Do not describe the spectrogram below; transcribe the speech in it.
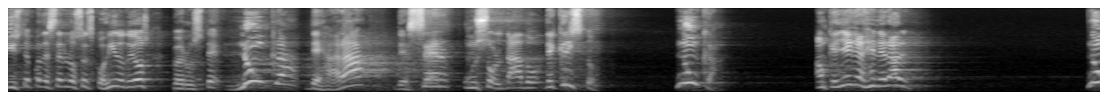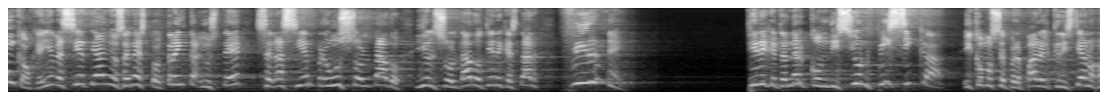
y usted puede ser los escogidos de Dios, pero usted nunca dejará de ser un soldado de Cristo. Nunca. Aunque llegue el general, Nunca, aunque lleve siete años en esto, 30, y usted será siempre un soldado. Y el soldado tiene que estar firme. Tiene que tener condición física. ¿Y cómo se prepara el cristiano?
